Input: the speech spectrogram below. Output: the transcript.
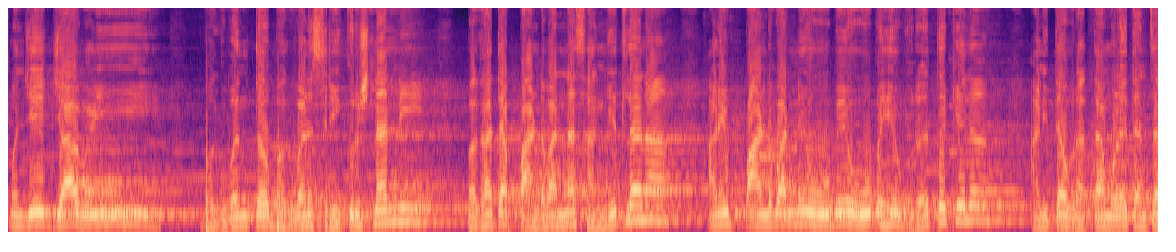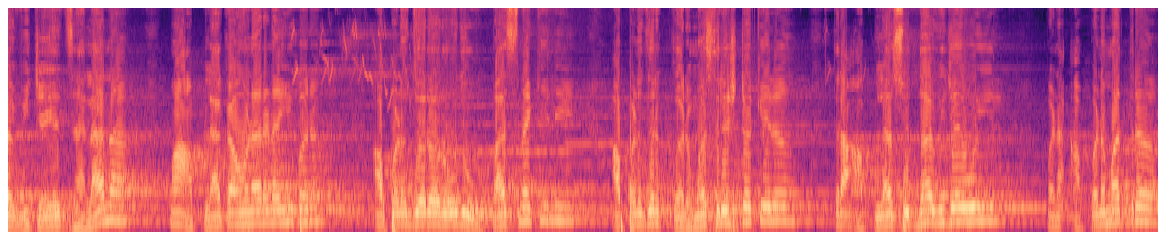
म्हणजे ज्यावेळी भगवंत भगवान श्रीकृष्णांनी बघा त्या पांडवांना सांगितलं ना. आणि पांडवांनी उभे उब हे व्रत केलं. आणि त्या व्रतामुळे त्यांचा विजयच झाला ना. मग आपला का होणार नाही बरं? आपण जर रोज उपासना केली आपण जर कर्मश्रेष्ठ केलं तर आपलासुद्धा विजय होईल. पण आपण मात्र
